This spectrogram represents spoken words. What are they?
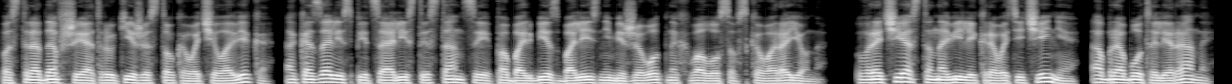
пострадавшей от руки жестокого человека, оказали специалисты станции по борьбе с болезнями животных Волосовского района. Врачи остановили кровотечение, обработали раны,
